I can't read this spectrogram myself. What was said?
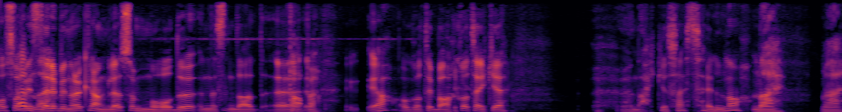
Og så hvis dere begynner å krangle, så må du nesten da eh, Tape. Ja, og gå tilbake og tenke Hun er ikke seg selv nå. Nei. Nei.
